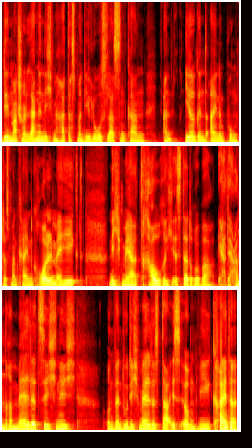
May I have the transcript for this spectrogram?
den man schon lange nicht mehr hat, dass man die loslassen kann an irgendeinem Punkt, dass man keinen Groll mehr hegt, nicht mehr traurig ist darüber, ja, der andere meldet sich nicht. Und wenn du dich meldest, da ist irgendwie keine,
